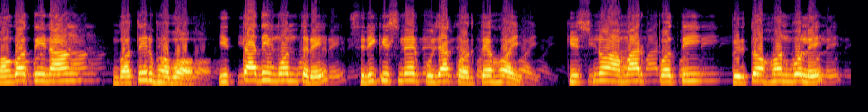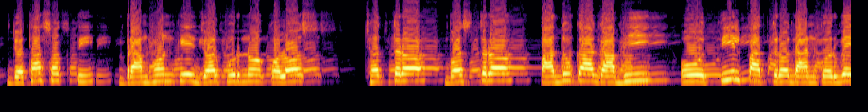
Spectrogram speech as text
মগতিনাং গতির ভব, ইত্যাদি মন্ত্রে শ্রীকৃষ্ণের পূজা করতে হয়। কৃষ্ণ আমার প্রতি প্রীত হন বলে যথাশক্তি ব্রাহ্মণকে জলপূর্ণ কলস, ছত্র, বস্ত্র, পাদুকা, গাভী ও তিল পাত্র দান করবে।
